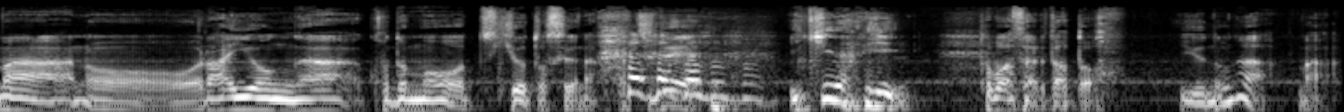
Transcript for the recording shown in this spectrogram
まああのライオンが子供を突き落とすような形で いきなり飛ばされたというのがまあ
